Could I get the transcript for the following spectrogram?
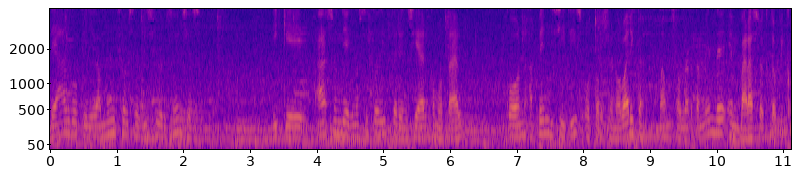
de algo que llega mucho al servicio de urgencias y que hace un diagnóstico diferencial como tal con apendicitis o torsión ovárica. Vamos a hablar también de embarazo ectópico.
